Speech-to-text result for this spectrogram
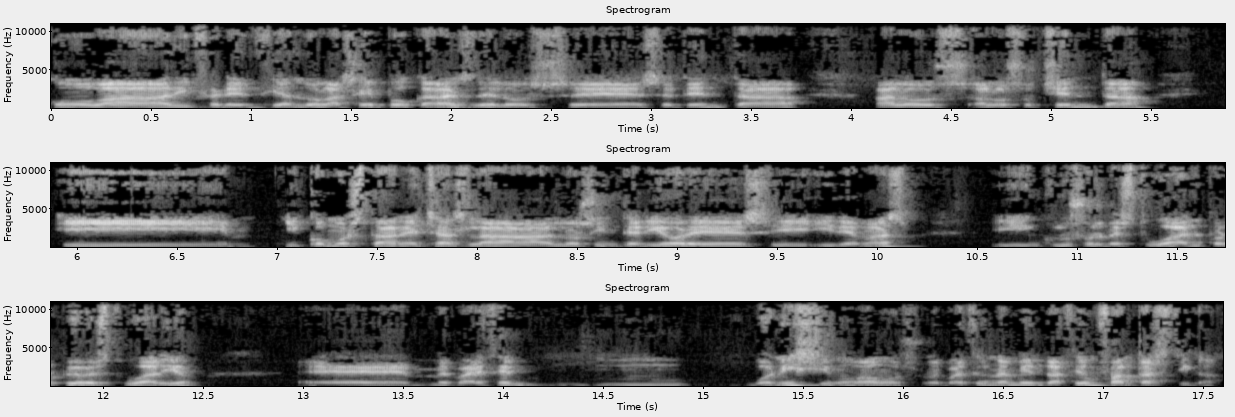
cómo va diferenciando las épocas de los eh, 70 a los, a los 80 y, cómo están hechas los interiores y, demás, e incluso el vestuario, el propio vestuario, eh, me parece mm, buenísimo, vamos, me parece una ambientación fantástica.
